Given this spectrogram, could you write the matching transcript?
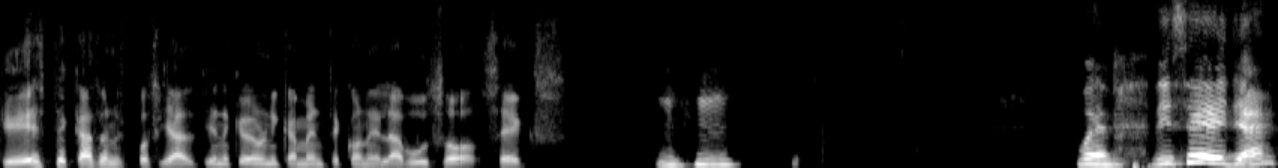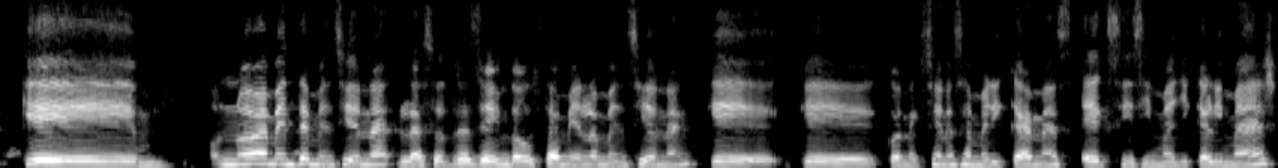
que este caso en especial tiene que ver únicamente con el abuso sex. Bueno, dice ella que nuevamente menciona, las otras Jane Doe también lo mencionan, que, Conexiones Americanas, Exis y Magical Image,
